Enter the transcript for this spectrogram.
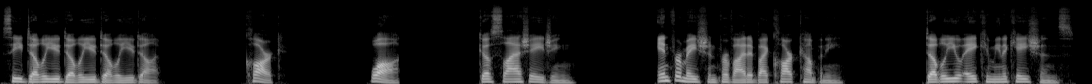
see www.clark.wa.gov/aging. Information provided by Clark Company. WA Communications.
